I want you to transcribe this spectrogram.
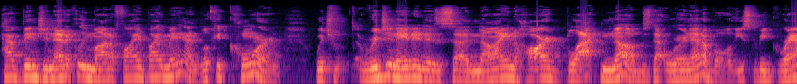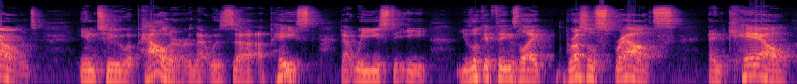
have been genetically modified by man. Look at corn, which originated as uh, nine hard black nubs that were inedible. It used to be ground into a powder that was uh, a paste that we used to eat. You look at things like Brussels sprouts and kale,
